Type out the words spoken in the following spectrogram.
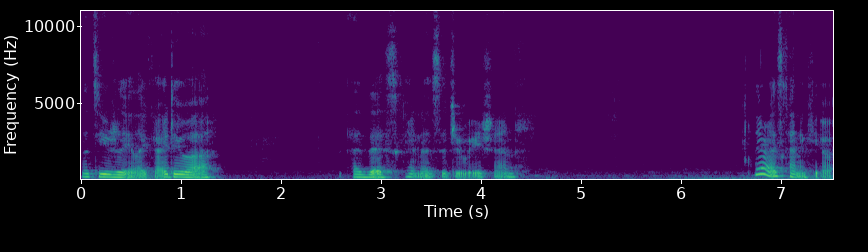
that's usually like I do a, a this kind of situation. There, that's kind of cute.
